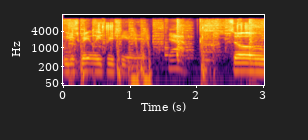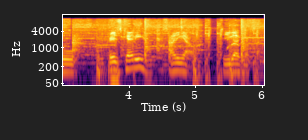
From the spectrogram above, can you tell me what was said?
We just greatly appreciate it. Yeah. So, Crazy Kenny, signing out. See you guys next time.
